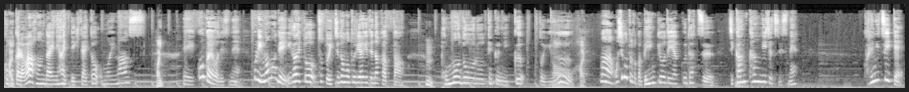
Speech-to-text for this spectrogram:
ここからは本題に入っていきたいと思います。はい。えー今回はですね、これ今まで意外とちょっと一度も取り上げてなかった、うん。ポモドーロテクニックといあうー、はい。まあ、お仕事とか勉強で役立つ時間管理術ですね。これについて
